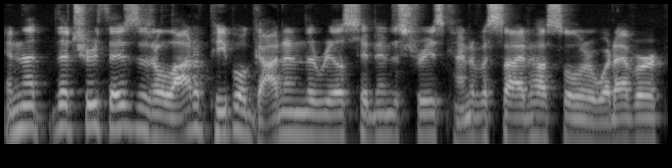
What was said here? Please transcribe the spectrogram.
And the, the truth is that a lot of people got into the real estate industry as kind of a side hustle or whatever.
